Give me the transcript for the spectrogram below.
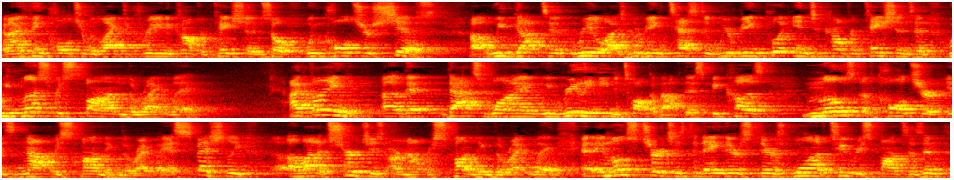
And I think culture would like to create a confrontation. And so when culture shifts, uh, we've got to realize we're being tested, we're being put into confrontations, and we must respond the right way. I find uh, that that's why we really need to talk about this because most of culture is not responding the right way, especially a lot of churches are not responding the right way. In most churches today, there's, there's one of two responses, and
